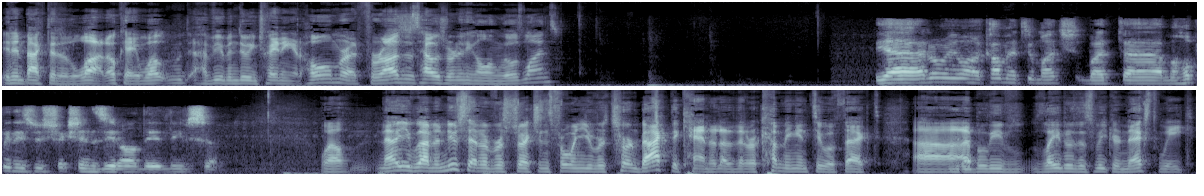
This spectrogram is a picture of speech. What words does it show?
It impacted it a lot. Okay, well, have you been doing training at home or at Firas's house or anything along those lines? Yeah, I don't really want to comment too much, but uh, I'm hoping these restrictions, you know, they leave soon. Well, now you've got a new set of restrictions for when you return back to Canada that are coming into effect, uh, I believe, later this week or next week.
